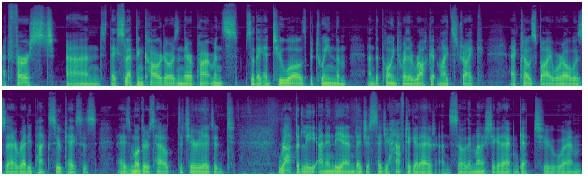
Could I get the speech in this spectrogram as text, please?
at first, and they slept in corridors in their apartments, so they had two walls between them and the point where the rocket might strike. Uh, close by were always uh, ready packed suitcases. His mother's health deteriorated rapidly, and in the end, they just said, You have to get out. And so they managed to get out and get to um,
